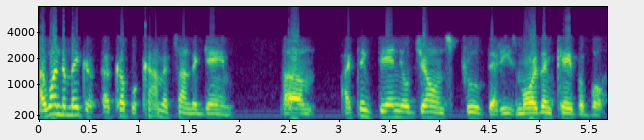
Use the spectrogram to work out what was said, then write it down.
I wanted to make a, a couple comments on the game. Um, I think Daniel Jones proved that he's more than capable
